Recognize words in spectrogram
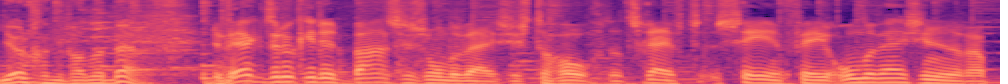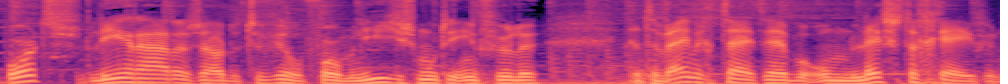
Jurgen van den Berg. De werkdruk in het basisonderwijs is te hoog. Dat schrijft CNV Onderwijs in een rapport. Leraren zouden te veel formuliertjes moeten invullen... en te weinig tijd hebben om les te geven.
